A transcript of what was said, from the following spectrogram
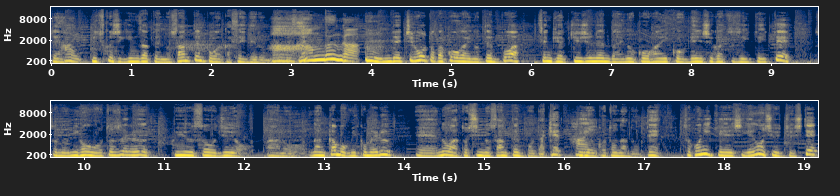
店、はい、三越銀座店の3店舗が稼いでるんですね。半分が、うん、で地方とか郊外の店舗は1990年代の後半以降減収が続いていてその日本を訪れる富裕層需要あのなんかも見込めるえー、のは都心の3店舗だけということなので、はい、そこに経営資源を集中して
